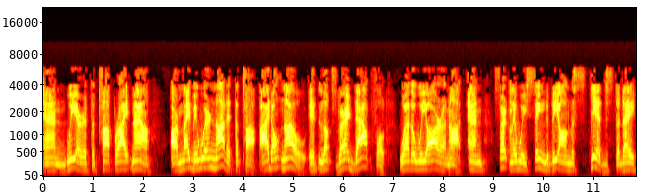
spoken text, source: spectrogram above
and we are at the top right now or maybe we're not at the top. I don't know. It looks very doubtful whether we are or not. And certainly we seem to be on the skids today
